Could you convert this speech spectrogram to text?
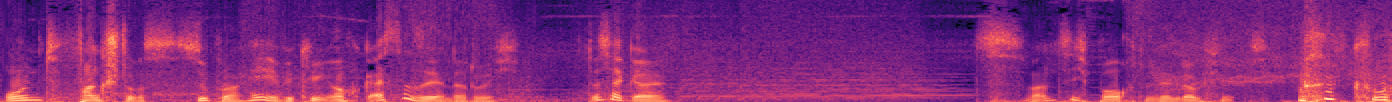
Und Fangstoß. Super. Hey, wir kriegen auch Geisterseelen dadurch. Das ist ja geil. 20 brauchten wir, glaube ich. cool.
